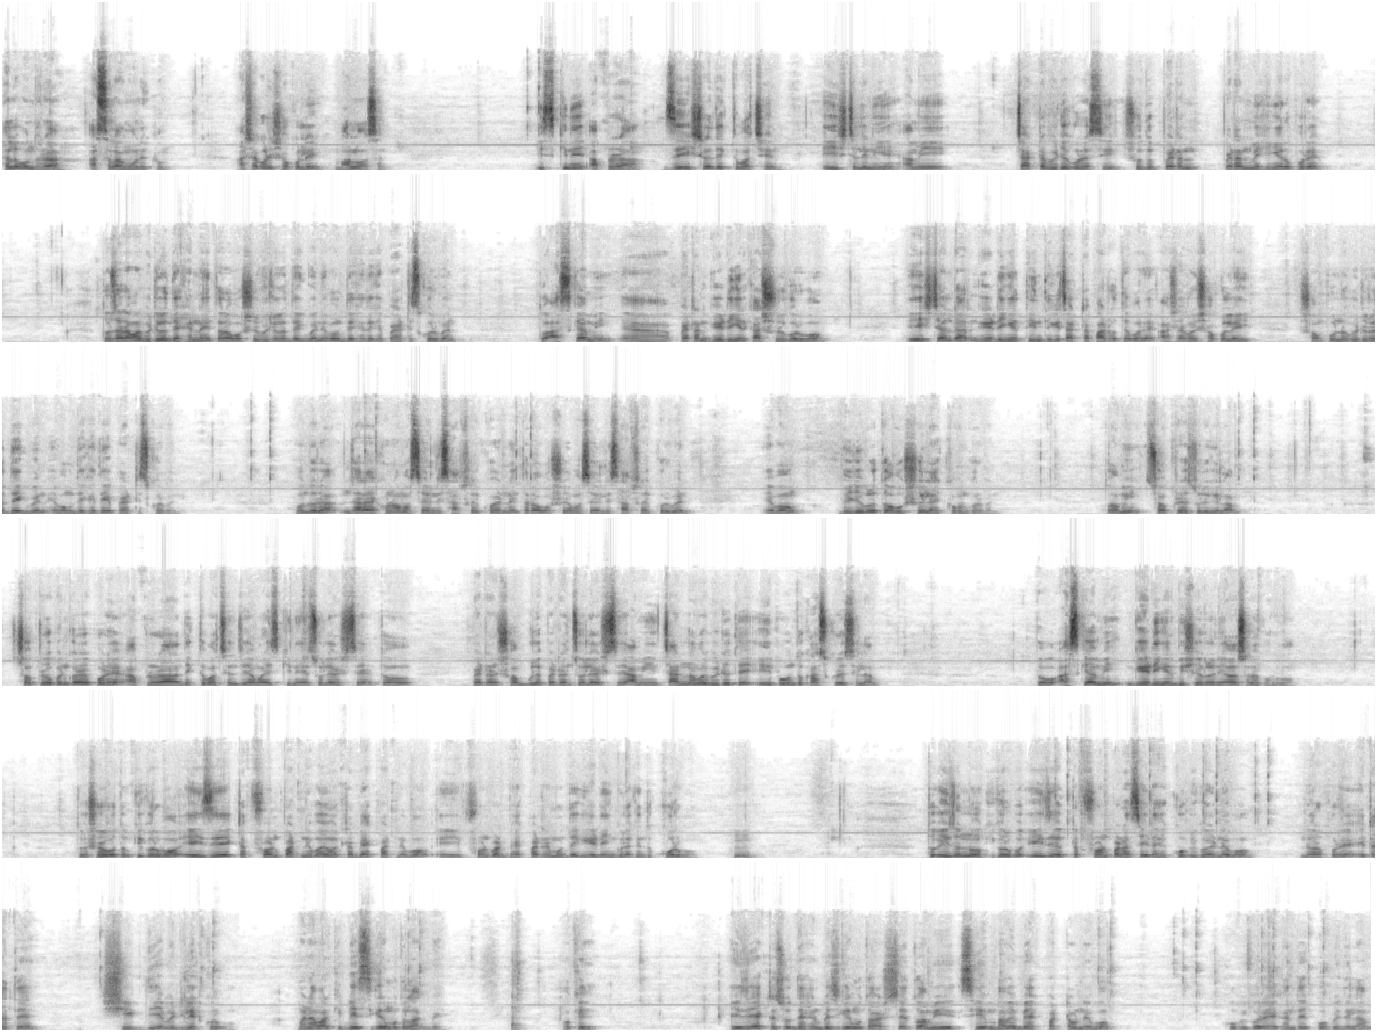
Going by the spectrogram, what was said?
Hello বন্ধুরা, আসসালামু আলাইকুম। আশা করি সকলেই ভালো আছেন। স্ক্রিনে আপনারা যে স্টাইল দেখতে পাচ্ছেন, এই স্টাইলে নিয়ে আমি চারটা ভিডিও করেছি, শুধু প্যাটার্ন প্যাটার্ন মেকিংয়ের উপরে। তো যারা আমার ভিডিও দেখেন নাই, তারা অবশ্যই ভিডিওগুলো দেখবেন এবং দেখে দেখে প্র্যাকটিস করবেন। তো আজকে আমি প্যাটার্ন গ্রেডিংয়ের কাজ শুরু করব। এই স্টাইলটার গ্রেডিংয়ের তিন থেকে চারটা পার্ট হতে পারে। আশা করি সকলেই সম্পূর্ণ ভিডিওটা দেখবেন এবং দেখে দেখে প্র্যাকটিস করবেন। বন্ধুরা, যারা এখনও আমার চ্যানেলটি সাবস্ক্রাইব করেন নাই, তারা অবশ্যই আমার চ্যানেলটি সাবস্ক্রাইব করবেন এবং ভিডিওগুলোতে অবশ্যই লাইক, কমেন্ট করবেন। তো আমি সফটওয়্যার চলে গেলাম। সফটওয়্যার ওপেন করার পরে আপনারা দেখতে পাচ্ছেন যে আমার স্ক্রিনে চলে আসছে। তো প্যাটার্ন সবগুলো প্যাটার্ন চলে আসছে। আমি চার নম্বর ভিডিওতে এই পর্যন্ত কাজ করেছিলাম। তো আজকে আমি গ্রেডিংয়ের বিষয়গুলো নিয়ে আলোচনা করব। তো সর্বপ্রথম কি করব? এই যে একটা ফ্রন্ট পার্ট নেব এবং একটা ব্যাক পার্ট নেব। এই ফ্রন্ট পার্ট ব্যাক পার্টের মধ্যে গ্রেডিংগুলো কিন্তু করব। হুম? তো এই জন্য কী করব? এই যে একটা ফ্রন্ট পার্ট আছে, এটাকে কপি করে নেব। নেওয়ার পরে এটাতে শিট দিয়ে আমি ডিলিট করব। মানে আমার কি বেসিকের মতো লাগবে। ওকে এই যে একটা দেখেন বেসিকের মতো আসছে, তো আমি সেমভাবে ব্যাক পার্টটাও নেব। কপি করে এখান থেকে কপি দিলাম।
